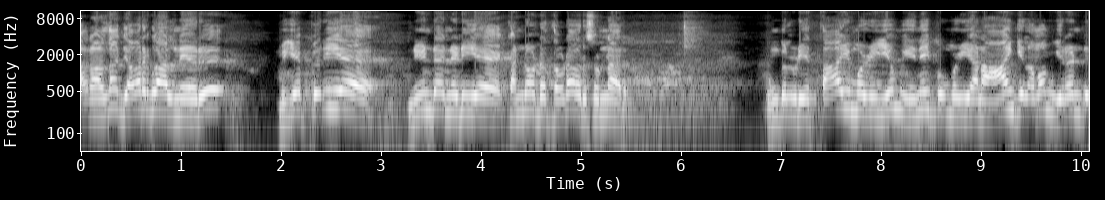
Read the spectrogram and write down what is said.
அதனால தான் ஜவஹர்லால் நேரு மிகப்பெரிய நீண்ட நெடிய கண்ணோட்டத்தோட அவர் சொன்னார். உங்களுடைய தாய்மொழியும் இணைப்பு மொழியான ஆங்கிலமும் இரண்டு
